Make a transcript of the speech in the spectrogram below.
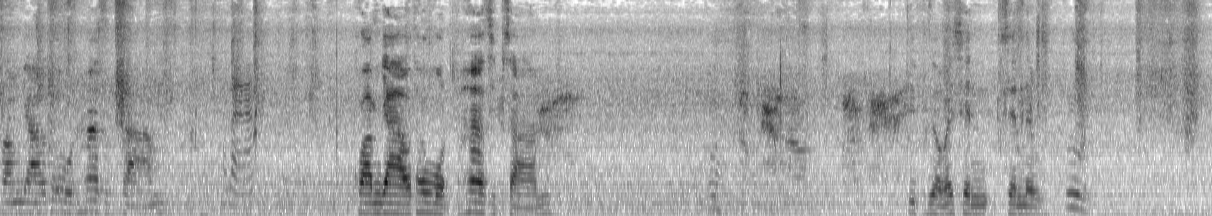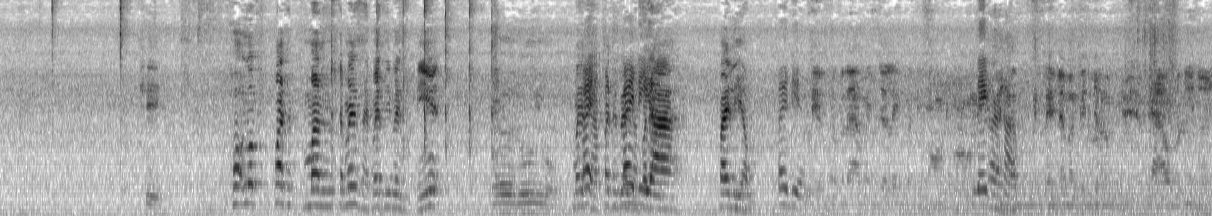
ความยาวทั้งหมด 53 ความยาวทั้งหมดห้าสิบสามที่เผื่อไว้เซนเซนหนึ่งอืมโอเคเพราะรถป้ายมันจะไม่ใส่ป้ายทะเบียนแบบนี้ เออรู้อยู่ไม่ใส่ป้ายทะเบียนธรรมดาป้ายเหลี่ยม ไปเดียวเต็มธรรมดามันจะเล็กกว่านี้เล็กใช่คครัรับบเล็กแล้วมันก็จะยาวกว่านี้หน่อย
